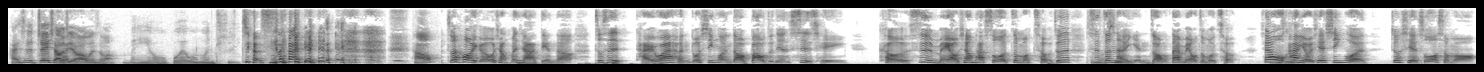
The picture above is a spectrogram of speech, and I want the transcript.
还是 J 小姐要问什么？没有，我不会问问题。就 是好，最后一个我想分享的点呢，就是台湾很多新闻都有报这件事情，可是没有像他说的这么扯，就是是真的很严重，但没有这么扯。像我看有一些新闻。就写说什么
